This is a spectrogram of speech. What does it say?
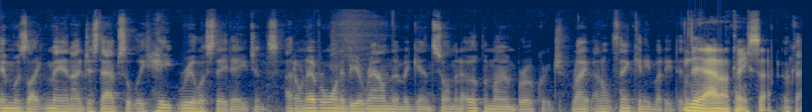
and was like, man, I just absolutely hate real estate agents. I don't ever want to be around them again. So I'm going to open my own brokerage, right? I don't think anybody did. that. Yeah, I don't think so. Okay.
